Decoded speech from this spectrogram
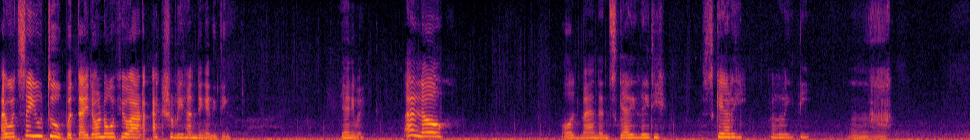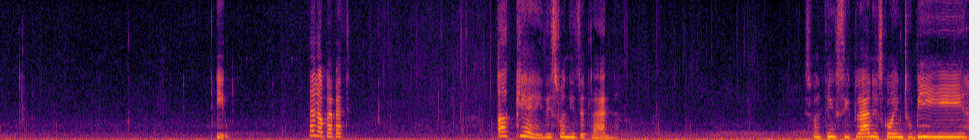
I would say you too, but I don't know if you are actually hunting anything. Anyway. Hello. Old man and scary lady. Scary lady. Ugh. Ew. Hello, Babette. Okay, this one needs a plan. This one thinks the plan is going to be...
